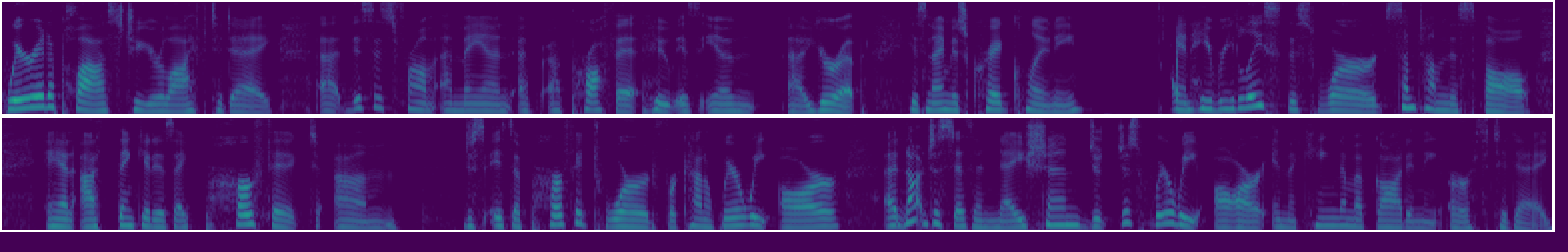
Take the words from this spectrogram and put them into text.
where it applies to your life today. Uh, this is from a man, a, a prophet who is in uh, Europe. His name is Craig Cooney and he released this word sometime this fall and i think it is a perfect um, just it's a perfect word for kind of where we are, uh, not just as a nation, just where we are in the kingdom of God in the earth today.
